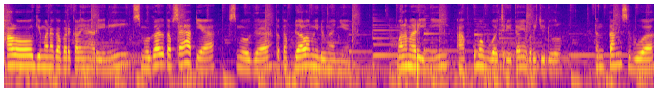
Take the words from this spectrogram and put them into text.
Halo, gimana kabar kalian hari ini? Semoga tetap sehat ya. Semoga tetap dalam lindungannya. Malam hari ini, aku membuat cerita yang berjudul tentang sebuah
